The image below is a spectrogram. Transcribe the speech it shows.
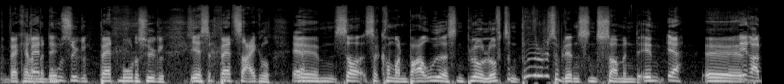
hvad kalder man det? Batmotorcykel. Bat-motorcykel. Yes, Bat-cycle. Ja. øhm, så, så kommer den bare ud af sådan blå luft, sådan, så bliver den sådan summoned ind. Ja, øh, Det er ret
